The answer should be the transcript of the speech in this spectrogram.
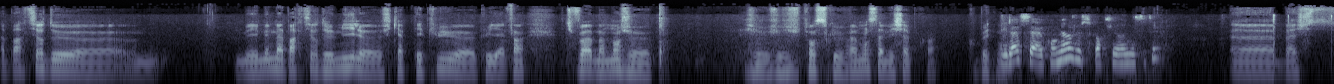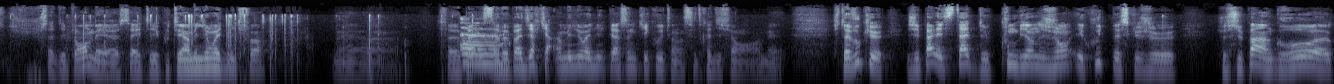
à partir de, euh, mais même à partir de 1000, euh, je captais plus euh, qu'il y a. Enfin, tu vois, maintenant je, je, je, je pense que vraiment ça m'échappe quoi, complètement. Et là, c'est à combien juste par curiosité? Euh, bah, je- ça dépend, mais euh, ça a été écouté un million et demi de fois. Mais, euh, ça, veut pas, Euh. ça veut pas dire qu'il y a un million et demi de personnes qui écoutent. Hein, c'est très différent. hein, mais je t'avoue que j'ai pas les stats de combien de gens écoutent parce que je je suis pas un gros. euh,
